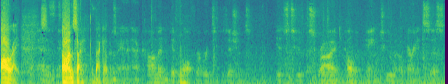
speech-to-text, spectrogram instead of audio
All right. Oh, I'm sorry. We'll back up. Sorry, and, and a common pitfall for emergency physicians is to ascribe pelvic pain to an ovarian cyst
